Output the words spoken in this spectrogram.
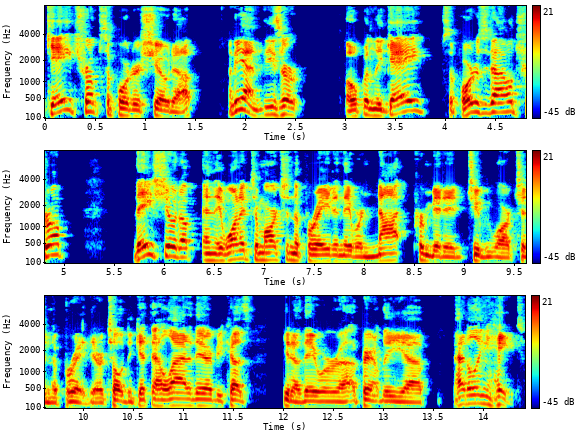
gay Trump supporters showed up. And again, these are openly gay supporters of Donald Trump. They showed up and they wanted to march in the parade, and they were not permitted to march in the parade. They were told to get the hell out of there because you know they were uh, apparently uh, peddling hate.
